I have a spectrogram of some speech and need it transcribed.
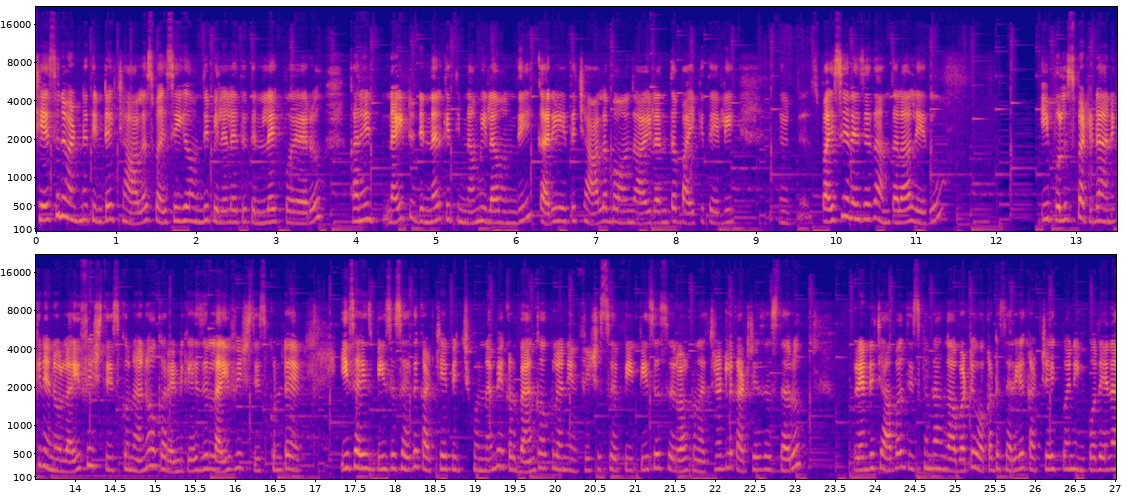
చేసిన వెంటనే తింటే చాలా స్పైసీగా ఉంది. పిల్లలు అయితే తినలేకపోయారు. కానీ నైట్ డిన్నర్కి తిన్నాము ఇలా ఉంది. కర్రీ అయితే చాలా బాగుంది. ఆయిల్ అంతా పైకి తేలి స్పైసీ అనేది అయితే అంతలా లేదు. ఈ పులుసు పెట్టడానికి నేను లైవ్ ఫిష్ తీసుకున్నాను. ఒక రెండు కేజీలు లైవ్ ఫిష్ తీసుకుంటే ఈ సైజ్ పీసెస్ అయితే కట్ చేయించుకున్నాము ఇక్కడ బ్యాంకాక్లోని ఫిషెస్ పీసెస్ వాళ్ళకి నచ్చినట్లు కట్ చేసేస్తారు. రెండు చేపలు తీసుకున్నాం కాబట్టి ఒకటి సరిగా కట్ చేయకపోయినా ఇంకోదైనా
